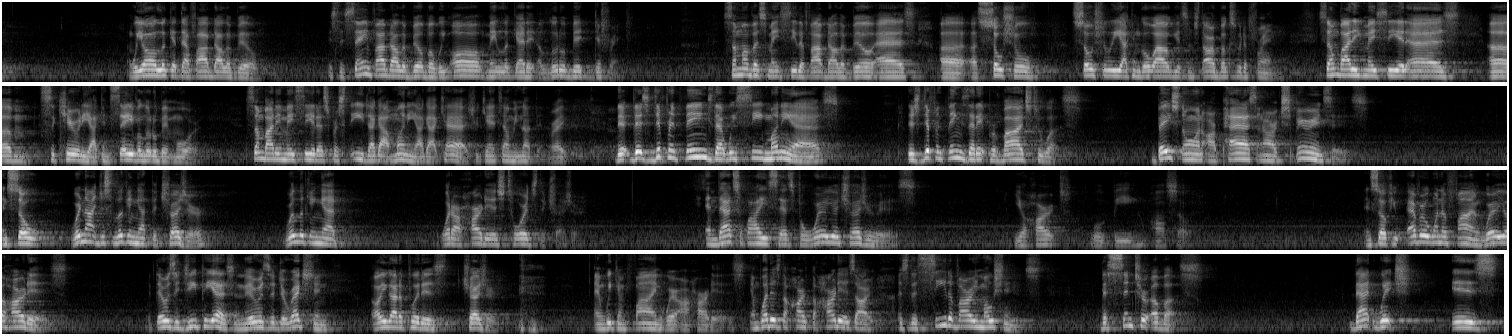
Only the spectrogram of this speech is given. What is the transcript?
we all look at that five dollar bill, it's the same $5 bill, but we all may look at it a little bit different. Some of us may see the $5 bill as a, a social, socially, I can go out get some Starbucks with a friend. Somebody may see it as um, security, I can save a little bit more. Somebody may see it as prestige, I got money, I got cash, you can't tell me nothing, right? There, there's different things that we see money as there's different things that it provides to us based on our past and our experiences. And so we're not just looking at the treasure, we're looking at what our heart is towards the treasure. And that's why he says, For where your treasure is, your heart will be also. And so, if you ever want to find where your heart is, if there was a GPS and there was a direction, all you got to put is treasure. and we can find where our heart is. And what is the heart? The heart is our is the seat of our emotions, the center of us. that which is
